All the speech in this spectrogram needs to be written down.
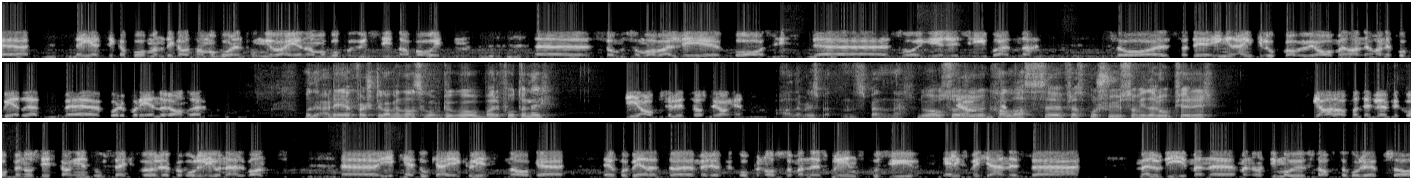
det, er jeg helt sikker på. Men det er klart han må gå den tunge veien. Han må gå på utsiden av favoritten, eh, som, som, var veldig bra sist, eh, så jeg, i skibreddene. Så, så, det er ingen enkel oppgave vi har, men han, han er forbedret eh, både på det ene og det andre. Og Er det første gangen han kommer til å gå barfot, eller? I absolutt første gangen. Ja, Det blir spennende. Du har også ja. Kallas eh, fra Spor 7 som Vidar Hoop kjører. Ja da, fått et løp i kroppen nå sist gang i en 2-6 for løpet hvor Lionel vant. Uh, gikk helt OK i kulissen. og uh, Det er jo forbedret uh, med løp i kroppen også, men sprint på 7 er liksom ikke hennes melodi. Men, men, de må jo starte og gå løp, så,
